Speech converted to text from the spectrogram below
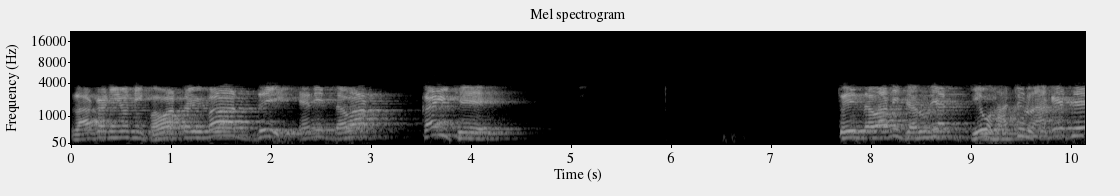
લાગણીઓની ભવાટવી બધી એની દવા કઈ છે? તો એ દવાની જરૂરિયાત જેવું સાચું લાગે છે?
